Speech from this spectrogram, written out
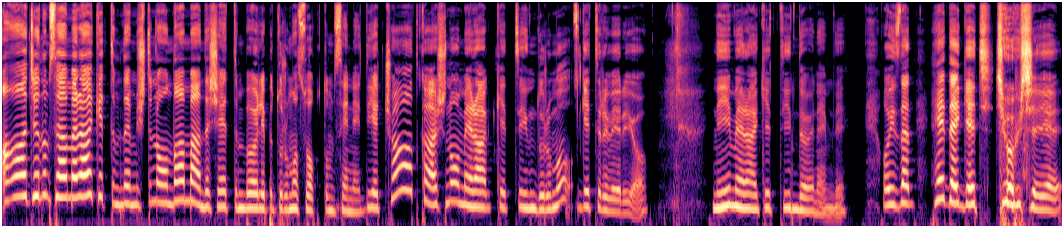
Aa canım sen merak ettim demiştin ondan ben de şey ettim böyle bir duruma soktum seni diye çat karşına o merak ettiğin durumu getiriveriyor. Neyi merak ettiğin de önemli. O yüzden he de geç çoğu şeye.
